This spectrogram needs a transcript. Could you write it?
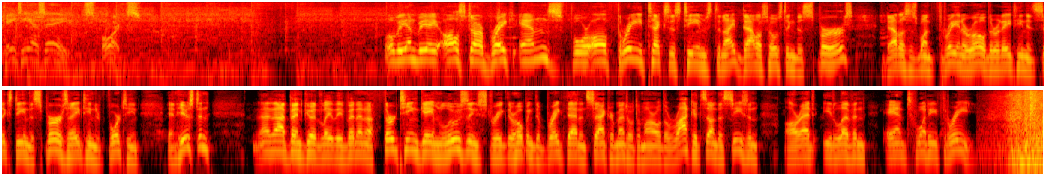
KTSA Sports. Well, the NBA All Star break ends for all three Texas teams tonight. Dallas hosting the Spurs. Dallas has won three in a row. They're at 18 and 16. The Spurs at 18 and 14. And Houston, not been good lately. Been in a 13 game losing streak. They're hoping to break that in Sacramento tomorrow. The Rockets on the season are at 11 and 23.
